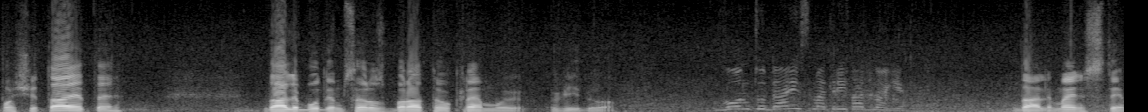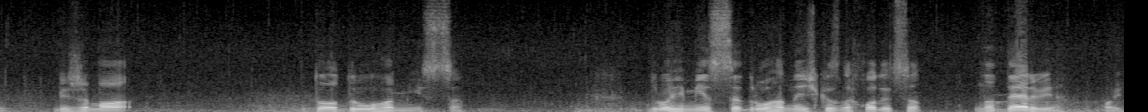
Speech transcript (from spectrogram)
Почитаєте. Далі будемо це розбирати окремо відео. Вон туда и смотри под ноги. Далі, менш з тим. Біжимо до другого місця. Друге місце, друга ничка знаходиться на дереві. Ой.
